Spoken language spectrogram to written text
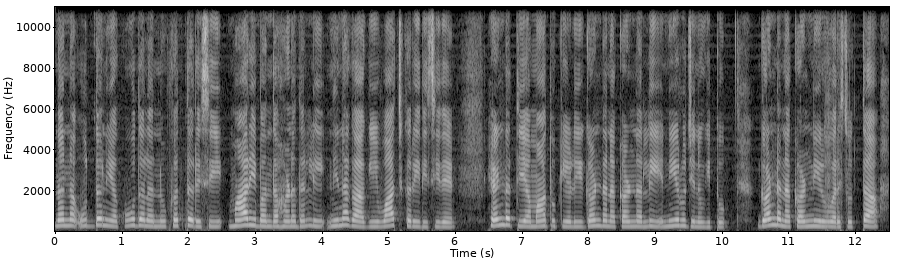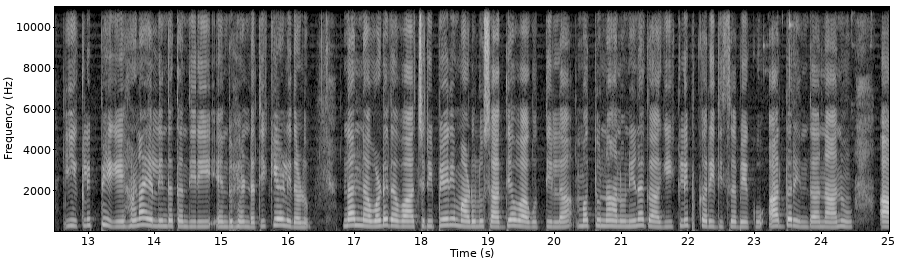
ನನ್ನ ಉದ್ದನೆಯ ಕೂದಲನ್ನು ಕತ್ತರಿಸಿ, ಮಾರಿ ಬಂದ ಹಣದಲ್ಲಿ ನಿನಗಾಗಿ ವಾಚ್ ಖರೀದಿಸಿದೆ. ಹೆಂಡತಿಯ ಮಾತು ಕೇಳಿ ಗಂಡನ ಕಣ್ಣಲ್ಲಿ ನೀರು ಜಿನುಗಿತು. ಗಂಡನ ಕಣ್ಣೀರು ಒರೆಸುತ್ತಾ, ಈ ಕ್ಲಿಪ್ಪಿಗೆ ಹಣ ಎಲ್ಲಿಂದ ತಂದಿರಿ? ಎಂದು ಹೆಂಡತಿ ಕೇಳಿದಳು. ನನ್ನ ಒಡೆದ ವಾಚ್ ರಿಪೇರಿ ಮಾಡಲು ಸಾಧ್ಯವಾಗುತ್ತಿಲ್ಲ ಮತ್ತು ನಾನು ನಿನಗಾಗಿ ಕ್ಲಿಪ್ ಖರೀದಿಸಬೇಕು. ಆದ್ದರಿಂದ ನಾನು ಆ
